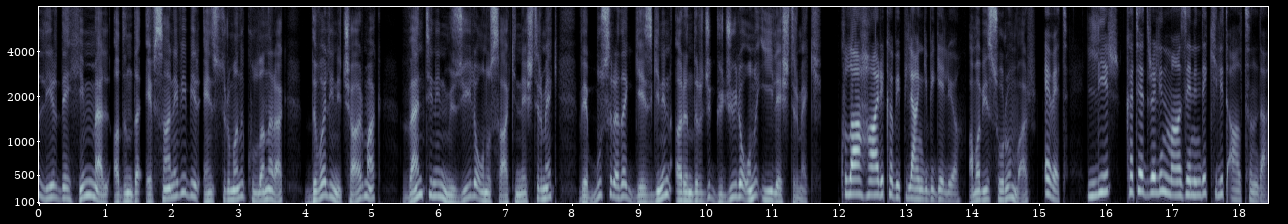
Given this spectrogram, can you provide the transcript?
Lirde Himmel adında efsanevi bir enstrümanı kullanarak Dvalin'i çağırmak, Venti'nin müziğiyle onu sakinleştirmek ve bu sırada gezginin arındırıcı gücüyle onu iyileştirmek. Kulağa harika bir plan gibi geliyor. Ama bir sorun var. Evet, Lir, katedralin mazeninde kilit altında.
